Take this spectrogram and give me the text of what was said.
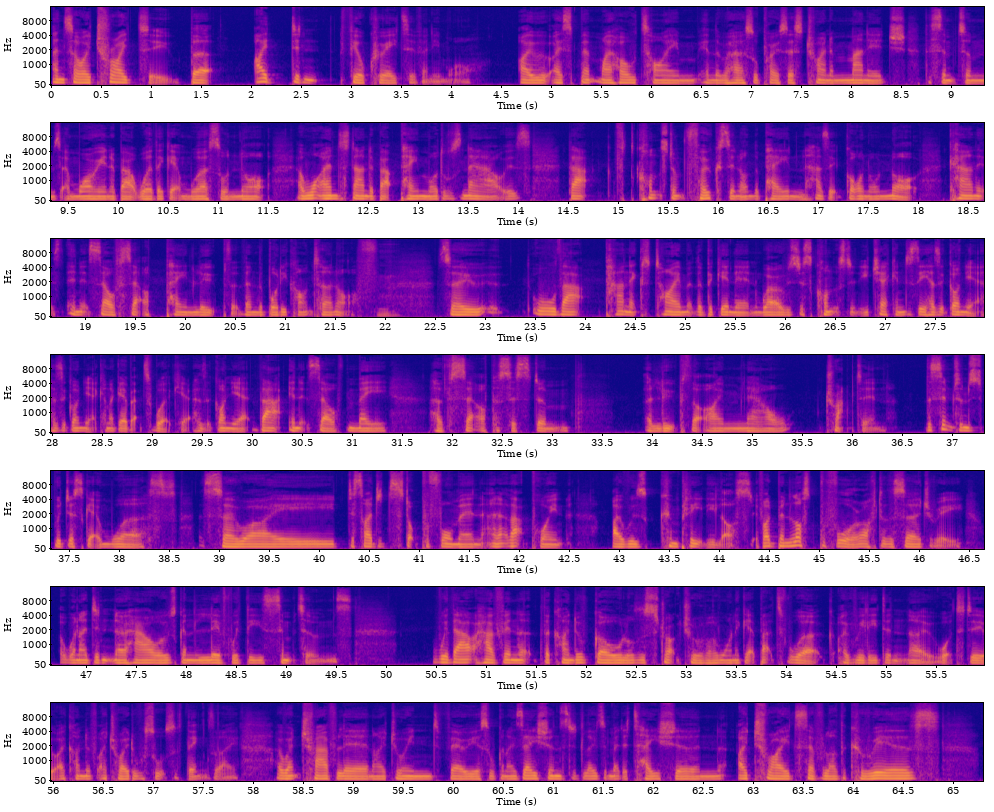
And so I tried to, but I didn't feel creative anymore. I, I spent my whole time in the rehearsal process trying to manage the symptoms and worrying about were they're getting worse or not. And what I understand about pain models now is that constant focusing on the pain and has it gone or not can it in itself set up a pain loop that then the body can't turn off. Hmm. So all that panicked time at the beginning where I was just constantly checking to see has it gone yet? Has it gone yet? Can I go back to work yet? Has it gone yet? That in itself may have set up a system, a loop that I'm now trapped in. The symptoms were just getting worse. So I decided to stop performing. And at that point, I was completely lost. If I'd been lost before after the surgery, when I didn't know how I was going to live with these symptoms, without having the kind of goal or the structure of I want to get back to work, I really didn't know what to do. I kind of I tried all sorts of things. I I went traveling, I joined various organizations, did loads of meditation. I tried several other careers.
